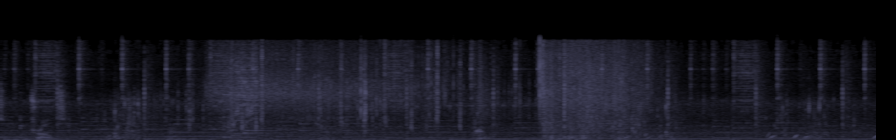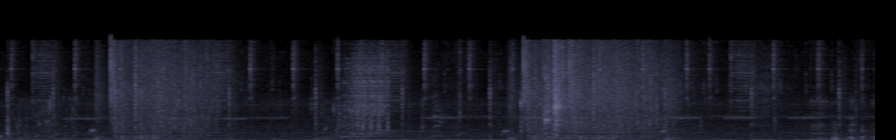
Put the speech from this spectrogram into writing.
some controls. Um, Okay,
